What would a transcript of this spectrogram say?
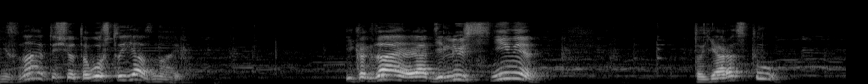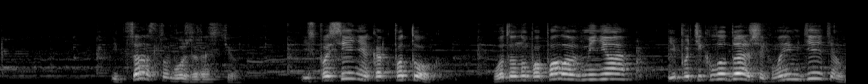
не знают еще того, что я знаю. И когда я делюсь с ними, то я расту. И Царство Божие растет. И спасение как поток. Вот оно попало в меня и потекло дальше к моим детям.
